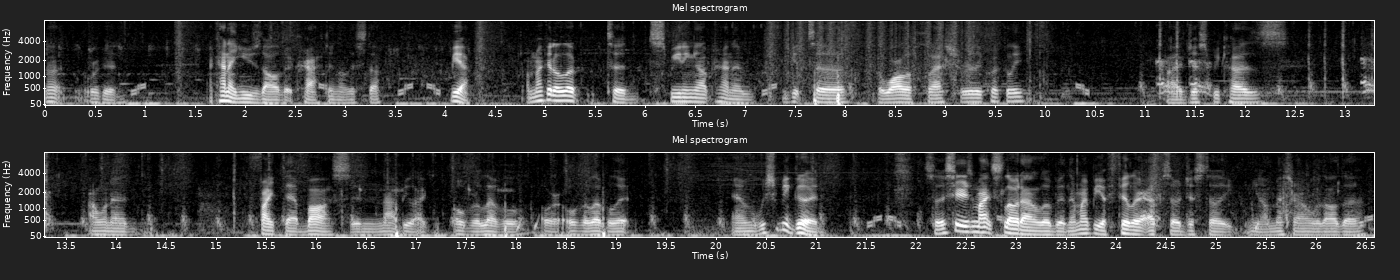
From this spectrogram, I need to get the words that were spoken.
No, we're good. I kind of used all of it crafting all this stuff. But yeah, I'm not gonna look to speeding up trying to get to the wall of flesh really quickly. Uh, just because I want to fight that boss and not be like over level or over level it. And we should be good. So this series might slow down a little bit. There might be a filler episode just to, you know, mess around with all the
